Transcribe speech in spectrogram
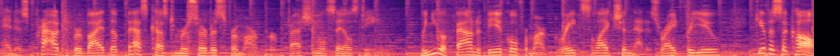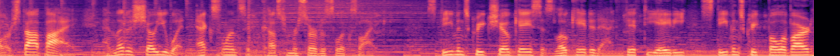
and is proud to provide the best customer service from our professional sales team. When you have found a vehicle from our great selection that is right for you, give us a call or stop by and let us show you what excellence in customer service looks like. Stevens Creek Showcase is located at 5080 Stevens Creek Boulevard,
